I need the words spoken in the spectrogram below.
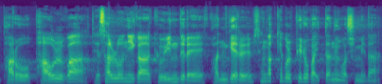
바로 바울과 데살로니가 교인들의 관계를 생각해 볼 필요가 있다는 것입니다.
